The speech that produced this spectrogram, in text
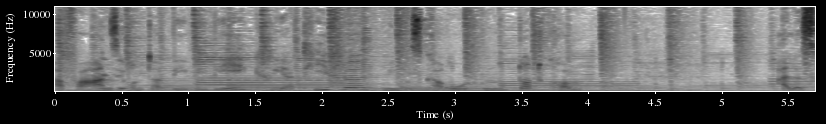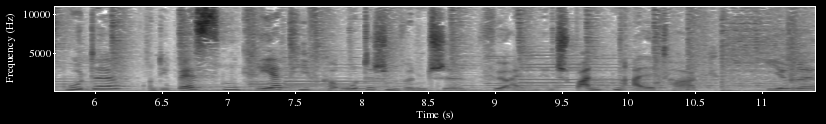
erfahren Sie unter www.kreative-chaoten.com. Alles Gute und die besten kreativ-chaotischen Wünsche für einen entspannten Alltag. Ihre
